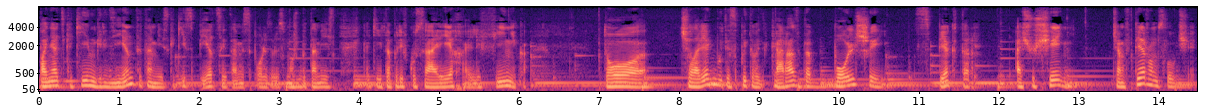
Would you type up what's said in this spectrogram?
понять, какие ингредиенты там есть, какие специи там использовались, может быть, там есть какие-то привкусы ореха или финика, то человек будет испытывать гораздо больший спектр ощущений, чем в первом случае.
